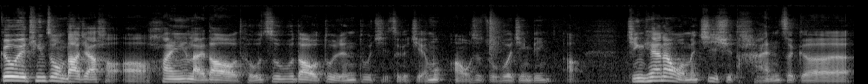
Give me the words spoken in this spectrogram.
各位听众，大家好啊！欢迎来到《投资悟道，渡人渡己》这个节目啊！我是主播金兵啊。今天呢，我们继续谈这个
